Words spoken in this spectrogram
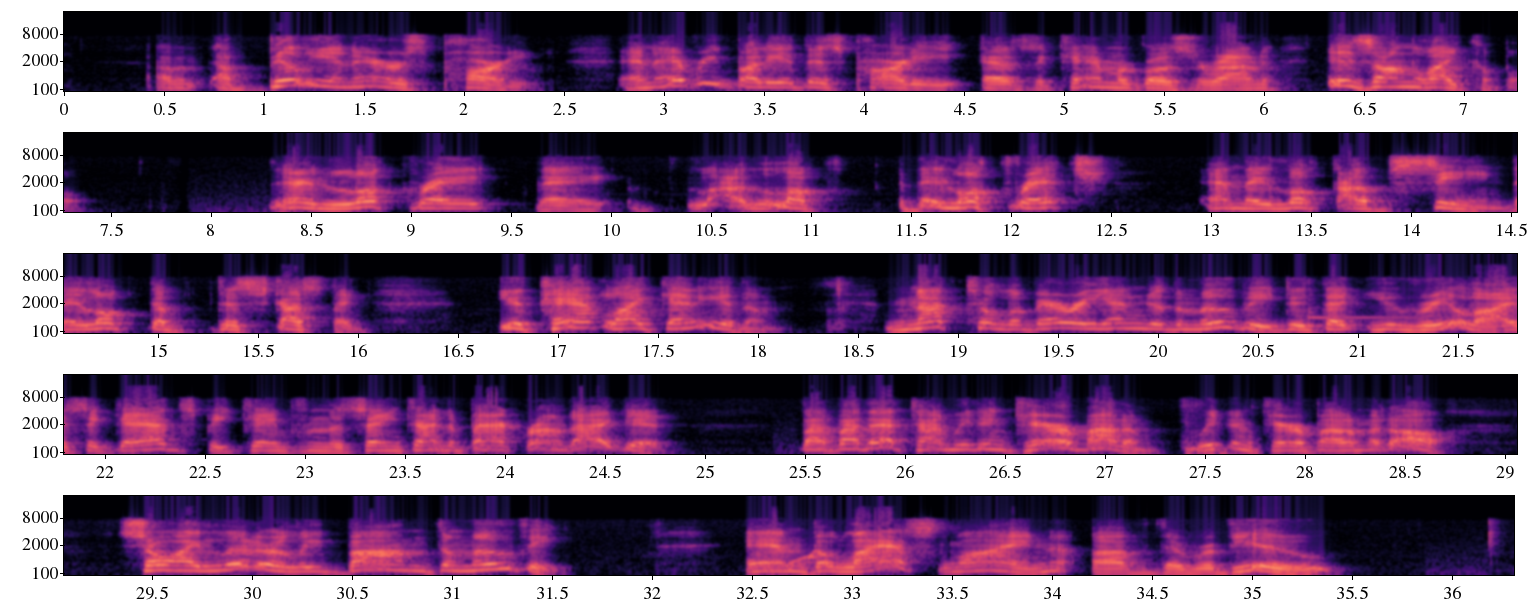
a, a billionaire's party. And everybody at this party, as the camera goes around, is unlikable. They look great. They look they look rich, and they look obscene. They look di- disgusting. You can't like any of them. Not till the very end of the movie did that you realize that Gatsby came from the same kind of background I did. But by that time, we didn't care about him. We didn't care about him at all. So I literally bombed the movie. And the last line of the review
